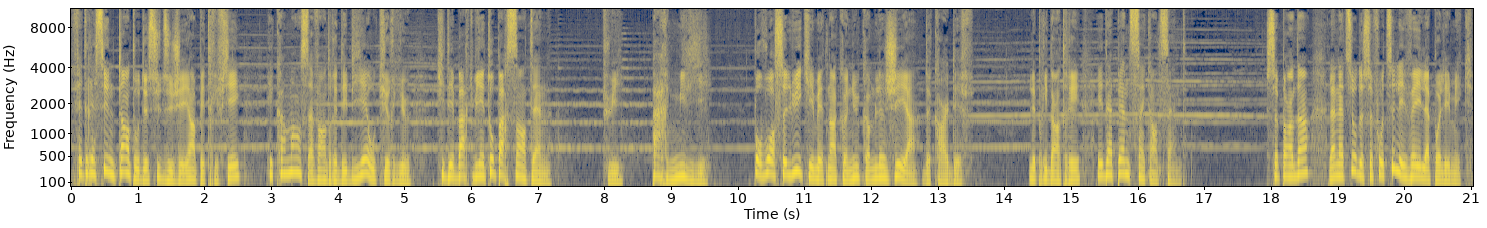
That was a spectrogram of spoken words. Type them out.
fait dresser une tente au-dessus du géant pétrifié et commence à vendre des billets aux curieux, qui débarquent bientôt par centaines, puis par milliers, pour voir celui qui est maintenant connu comme le géant de Cardiff. Le prix d'entrée est d'à peine 50 cents. Cependant, la nature de ce faut-il éveille la polémique.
